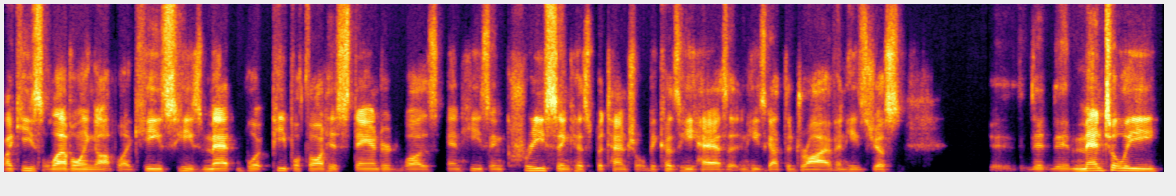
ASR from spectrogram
like he's leveling up like he's he's met what people thought his standard was and he's increasing his potential because he has it and he's got the drive and he's just uh, mentally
